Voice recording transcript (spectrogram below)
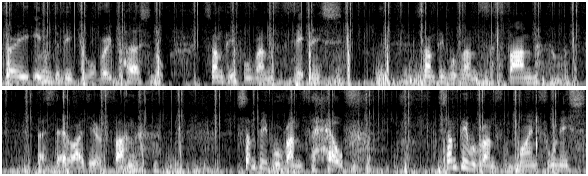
very individual, very personal. Some people run for fitness, some people run for fun. That's their idea of fun. Some people run for health. Some people run for mindfulness.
